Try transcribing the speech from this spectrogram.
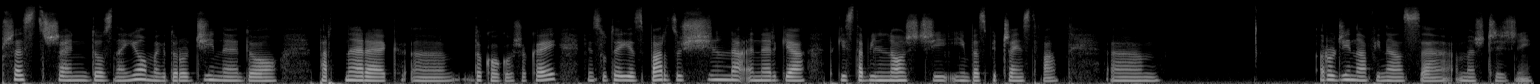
przestrzeń do znajomych, do rodziny, do partnerek, do kogoś, ok? Więc tutaj jest bardzo silna energia takiej stabilności i bezpieczeństwa. Rodzina, finanse, mężczyźni.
